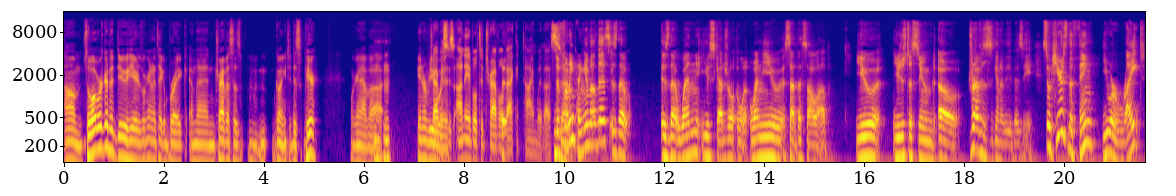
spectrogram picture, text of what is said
Um, so what we're gonna do here is we're gonna take a break, and then Travis is going to disappear. We're gonna have a Mhm. interview Travis with. is unable to travel back in time with us. The So- funny thing about this is that is that when you schedule when you set this all up, you you just assumed, oh, Travis is gonna be busy. So here's the thing: you were right,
